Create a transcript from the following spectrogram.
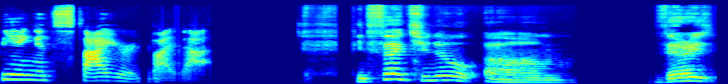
being inspired by that? In fact, you know, um, there is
